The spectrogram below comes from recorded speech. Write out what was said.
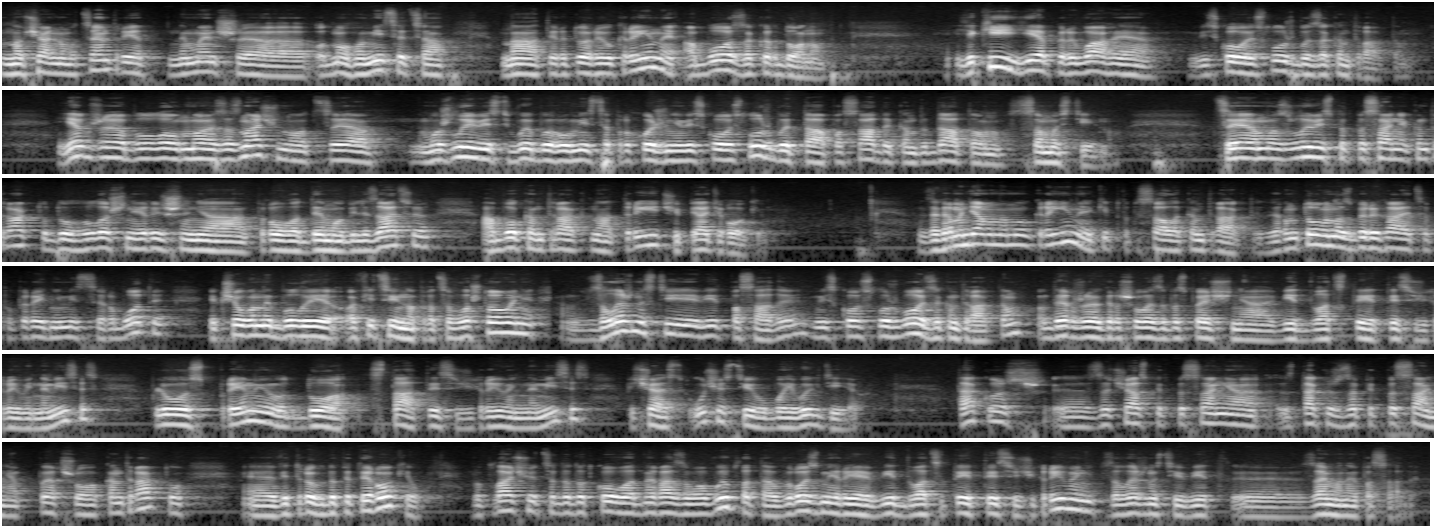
в навчальному центрі не менше одного місяця на території України або за кордоном. Які є переваги військової служби за контрактом? Як вже було мною зазначено, це можливість вибору місця проходження військової служби та посади кандидатом самостійно. Це можливість підписання контракту до оголошення рішення про демобілізацію або контракт на 3 чи 5 років. За громадянами України, які підписали контракти, гарантовано зберігається попереднє місце роботи, якщо вони були офіційно працевлаштовані. В залежності від посади, військовослужбовець за контрактом одержує грошове забезпечення від 20 тисяч гривень на місяць, плюс премію до 100 тисяч гривень на місяць під час участі у бойових діях. Також е, за час підписання, також за підписання першого контракту від 3 до 5 років виплачується додаткова одноразова виплата в розмірі від 20 тисяч гривень в залежності від е, займаної посади.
